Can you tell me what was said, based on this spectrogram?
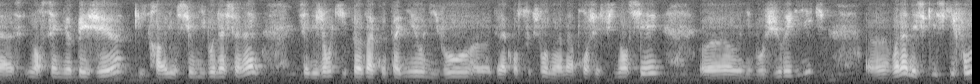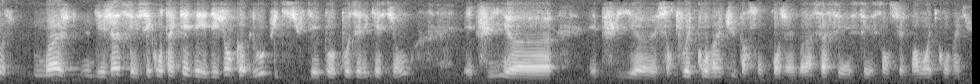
Euh, l'enseigne BGE qui travaille aussi au niveau national. C'est des gens qui peuvent accompagner au niveau euh, de la construction d'un projet financier, euh, au niveau juridique. Voilà, mais ce qu'il qu'il faut, moi, déjà, c'est contacter des, gens comme nous, puis discuter, pour poser des questions, et puis, et puis surtout être convaincu par son projet. Voilà, ça, c'est essentiel, vraiment être convaincu.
